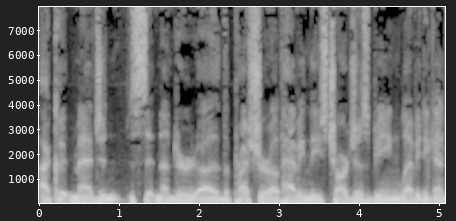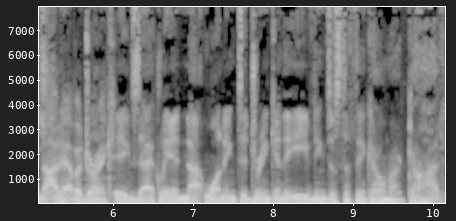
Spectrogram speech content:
I could imagine sitting under uh, the pressure of having these charges being levied against And not you. have a drink. exactly, and not wanting to drink in the evening just to think, oh my god.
